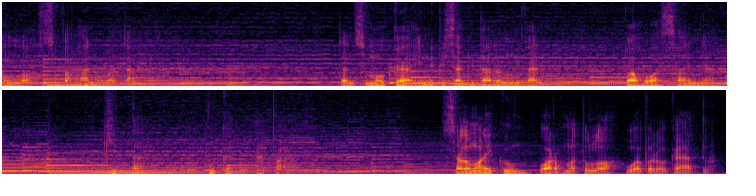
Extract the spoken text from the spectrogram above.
Allah Subhanahu wa taala. Dan semoga ini bisa kita renungkan bahwasanya kita bukan apa-apa. Assalamualaikum warahmatullahi wabarakatuh.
